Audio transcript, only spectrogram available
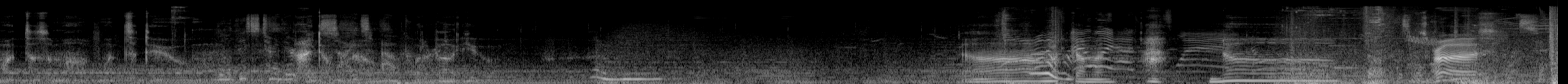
what does a mob want to do? Will this turn their I don't insides know. outward? What about you? Oh, I'm coming. has been slain. No. Surprise. only take a second.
